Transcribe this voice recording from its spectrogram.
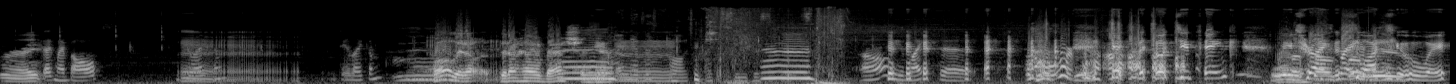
Alright. Like my balls. Do you like them? mm, Do you like them? Well, they don't. They don't have a Bastion yet. I never thought I'd see this. Oh, you liked it. All over me. Is that what you think? We're trying to sounds swat you away.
